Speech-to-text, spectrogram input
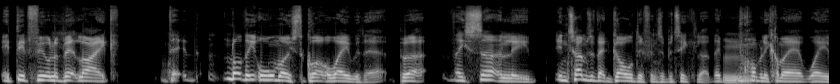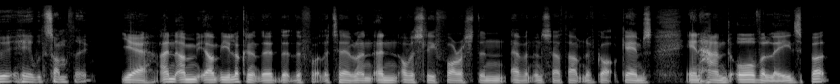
it did feel a bit like, they, not they almost got away with it, but they certainly, in terms of their goal difference in particular, they've probably come away here with something. Yeah, and um, um, you're looking at the, the, the foot of the table, and, and obviously Forest and Everton and Southampton have got games in hand over Leeds, but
